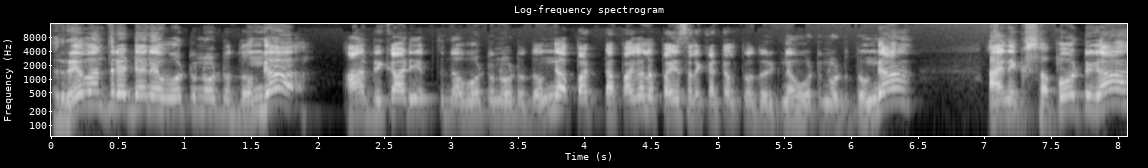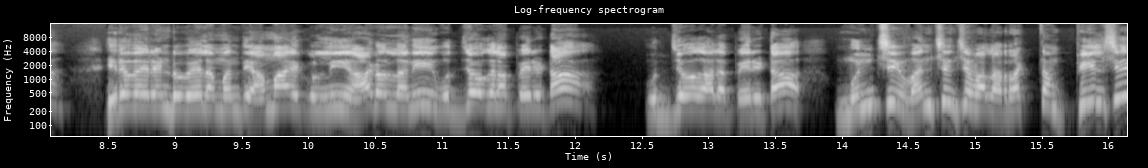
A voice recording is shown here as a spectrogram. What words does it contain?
రేవంత్ రెడ్డి అనే ఓటు నోటు దొంగ ఆ రికార్డు చెప్తున్న ఓటు నోటు దొంగ పట్ట పగలు పైసల కట్టలతో దొరికిన ఓటు నోటు దొంగ ఆయనకు సపోర్టుగా ఇరవై రెండు వేల మంది అమాయకుల్ని ఆడోళ్ళని ఉద్యోగుల పేరిట ఉద్యోగాల పేరిట ముంచి వంచి వాళ్ళ రక్తం పీల్చి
